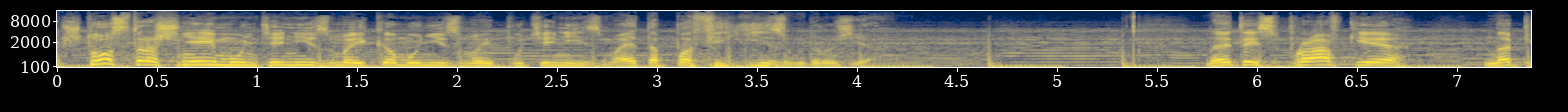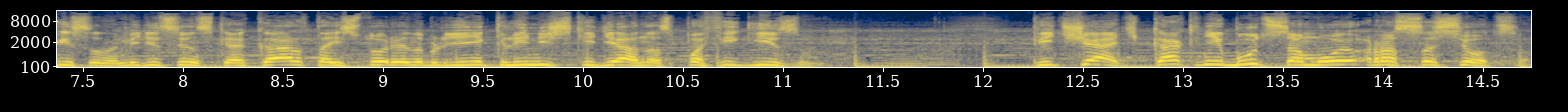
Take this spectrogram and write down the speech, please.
Что страшнее мунтинизма и коммунизма и путинизма? Это пофигизм, друзья. На этой справке написано медицинская карта, история наблюдения, клинический диагноз, пофигизм. Печать как-нибудь самой рассосется.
